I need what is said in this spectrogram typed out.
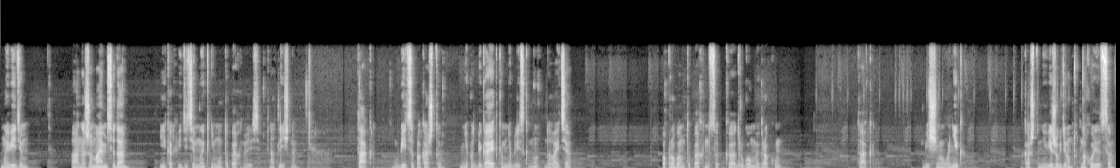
мы видим. А, нажимаем сюда. И, как видите, мы к нему тпхнулись. Отлично. Так, убийца пока что не подбегает ко мне близко. Ну, давайте попробуем тпхнуться к другому игроку. Так, ищем его ник. Пока что не вижу, где он тут находится.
